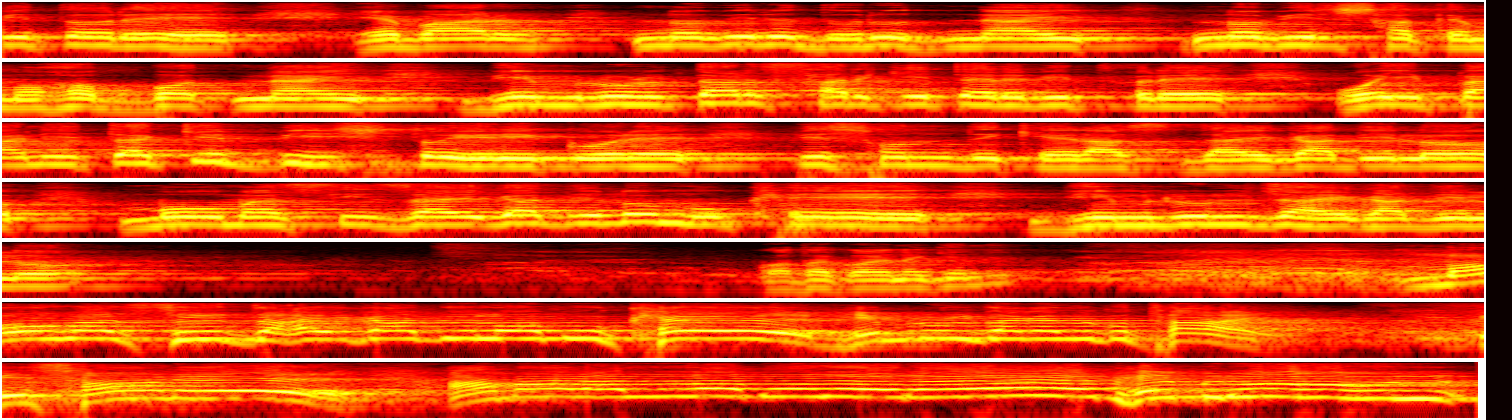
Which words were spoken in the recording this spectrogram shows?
ভিতরে। এবার নবীর দরুদ নাই, নবীর সাথে মহব্বত নাই, ভীমরুল তার সার্কিটের ভিতরে ওই পানিটাকে বিষ তৈরি করে পিছন দিকে রাস জায়গা দিল, মৌমাছি জায়গা দিল মুখে, ভীমরুল জায়গা দিল। কথা কয় না কেন? মৌমাছি জায়গা দিল মুখে, ভিমরুল জায়গা কোথায়? পিছনে। আমার আল্লাহ বলে, রে ভিমরুল,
